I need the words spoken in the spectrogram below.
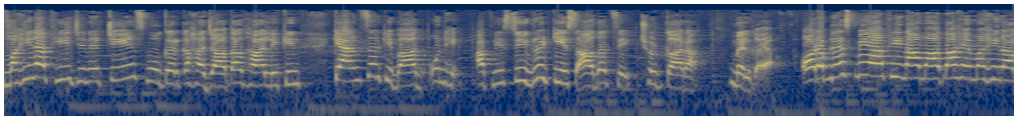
महिला थी जिन्हें चेन स्मोकर कहा जाता था, लेकिन कैंसर के बाद उन्हें अपनी सिगरेट की इस आदत से छुटकारा मिल गया। और अब लिस्ट में आखिरी नाम आता है महिरा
